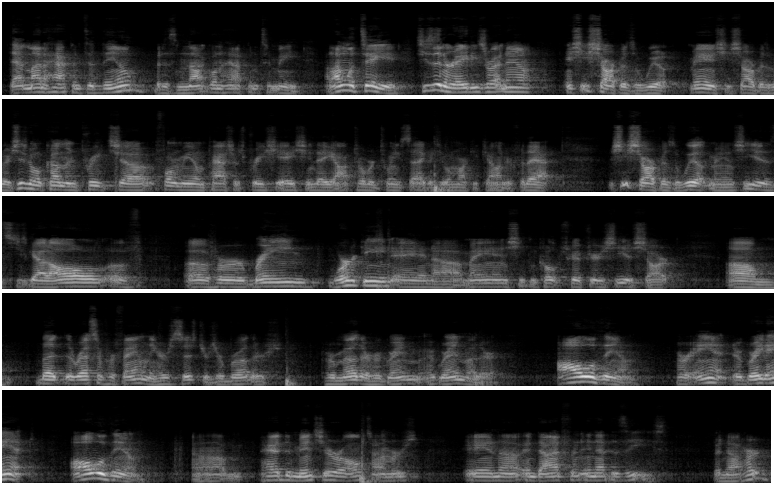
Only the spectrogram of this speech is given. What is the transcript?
That might have happened to them, but it's not going to happen to me. And I'm going to tell you, she's in her 80s right now, and she's sharp as a whip. Man, she's sharp as a whip. She's going to come and preach uh, for me on Pastor's Appreciation Day, October 22nd. You will mark your calendar for that she's sharp as a whip, man. She is. She's got all of of her brain working, and uh, man, she can quote scriptures. She is sharp. Um, but the rest of her family, her sisters, her brothers, her mother, her grand her grandmother, all of them, her aunt, her great aunt, all of them um, had dementia or Alzheimer's, and uh, and died from in that disease, but not her.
